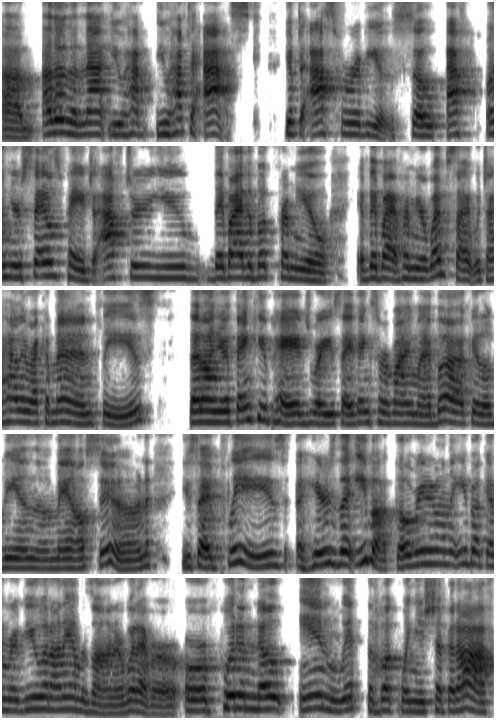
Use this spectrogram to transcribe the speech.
Um, other than that, you have you have to ask. You have to ask for reviews. So af on your sales page, after you they buy the book from you, if they buy it from your website, which I highly recommend, please, then on your thank you page where you say, thanks for buying my book, it'll be in the mail soon. You say, please, uh, here's the ebook. Go read it on the ebook and review it on Amazon or whatever. Or put a note in with the book when you ship it off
